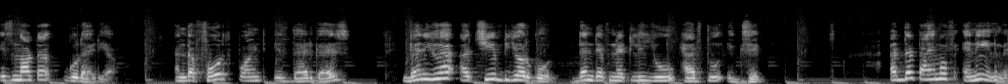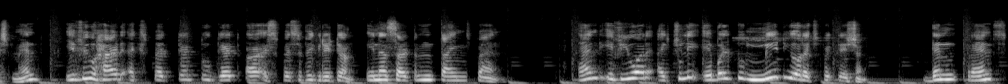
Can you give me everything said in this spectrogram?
is not a good idea. And the fourth point is that, guys, when you have achieved your goal then definitely you have to exit at the time of any investment if you had expected to get a specific return in a certain time span and if you are actually able to meet your expectation then friends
